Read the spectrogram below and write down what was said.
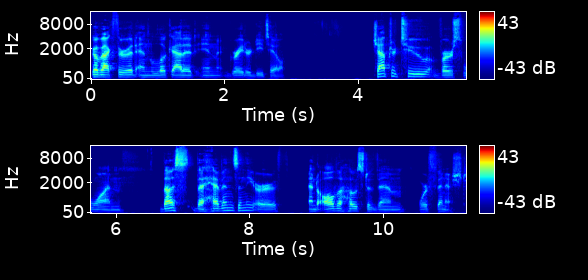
go back through it and look at it in greater detail. Chapter 2, verse 1 Thus the heavens and the earth and all the host of them were finished.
